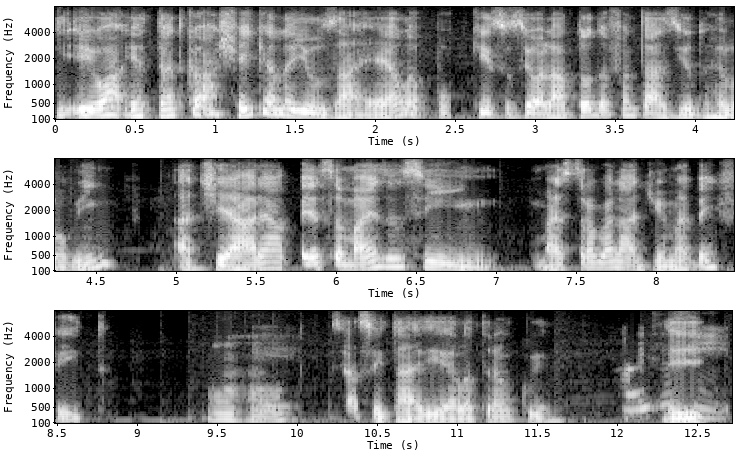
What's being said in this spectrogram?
E eu, é tanto que eu achei que ela ia usar ela, porque se você olhar toda a fantasia do Halloween, a tiara é a peça mais assim, mais trabalhadinha, mais bem feita. Uhum. Você aceitaria ela tranquilo. Mas assim, e...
